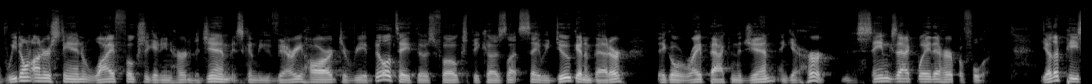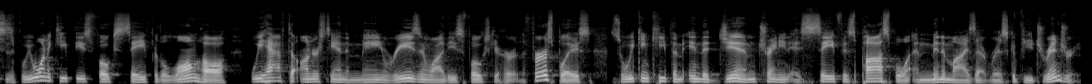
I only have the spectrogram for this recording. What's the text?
If we don't understand why folks are getting hurt in the gym, it's going to be very hard to rehabilitate those folks because let's say we do get them better, they go right back in the gym and get hurt in the same exact way they hurt before. The other piece is if we want to keep these folks safe for the long haul, we have to understand the main reason why these folks get hurt in the first place so we can keep them in the gym training as safe as possible and minimize that risk of future injury.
